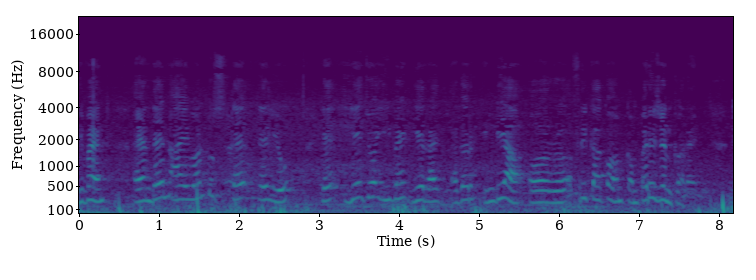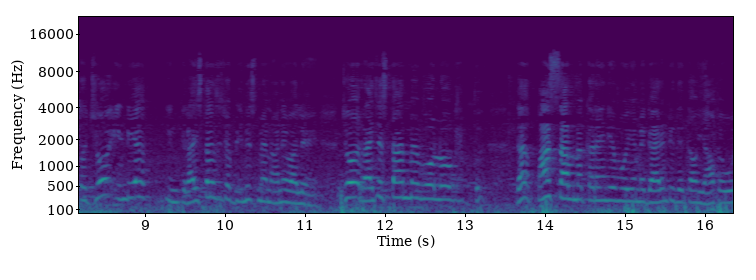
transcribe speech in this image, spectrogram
event and then I want to tell you कि ये जो इवेंट ये अगर इंडिया और अफ्रीका को हम कंपैरिजन करें तो जो इंडिया राजस्थान से जो बिजनेसमैन आने वाले हैं जो राजस्थान में वो लोग पाँच साल में करेंगे वो ये मैं गारंटी देता हूँ यहाँ पे वो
